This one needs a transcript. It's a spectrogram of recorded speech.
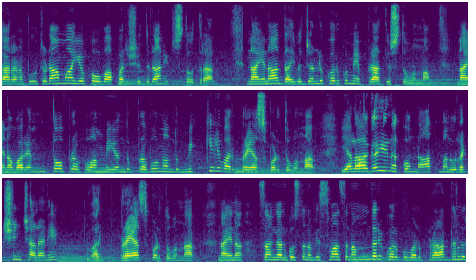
కారణభూతుడా మా యహోవా పరిశుద్ధుడా నీకు స్తోత్రాలు. నాయన దైవజనుల కొరకు మేము ప్రార్థిస్తూ ఉన్నాం. నాయన వారెంతో ప్రభు మీ అందు ప్రభునందు మిక్కిలి వారు ప్రయాసపడుతూ ఉన్నారు. ఎలాగైనా కొన్ని ఆత్మలు రక్షించాలని వారు ప్రయాసపడుతూ ఉన్నారు. నాయన సంఘానికి వస్తున్న విశ్వాసులందరి కొరకు వాళ్ళు ప్రార్థనలు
